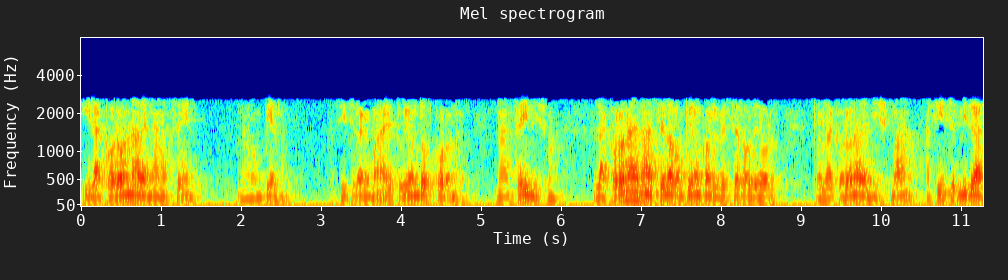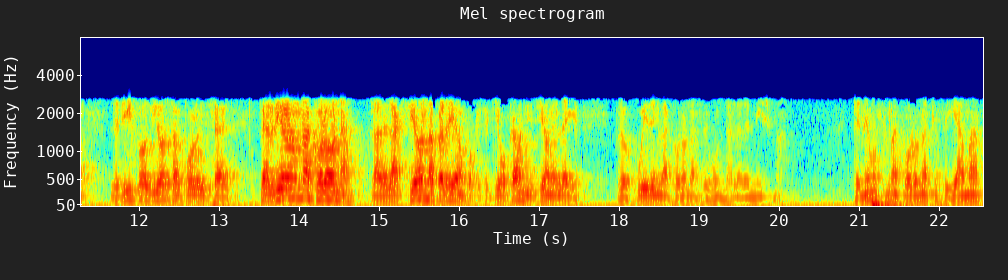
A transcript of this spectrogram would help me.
y la corona de Naase la rompieron. Así dice la Gemara, tuvieron dos coronas, Naase y Nishma. La corona de Naase la rompieron con el becerro de oro, la corona de Nishma, así dice Midrash, le dijo Dios al pueblo de Israel, perdieron una corona, la de la acción la perdieron porque se equivocaron y hicieron el lege, pero cuiden la corona segunda, la de Nishma. Tenemos una corona que se llama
